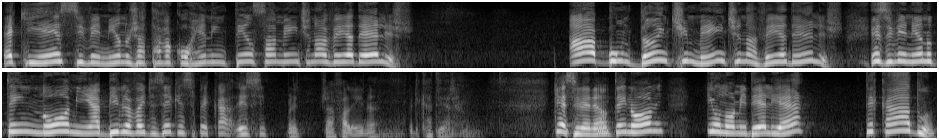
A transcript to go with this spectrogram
é que esse veneno já estava correndo intensamente na veia deles. Abundantemente na veia deles. Esse veneno tem nome e a Bíblia vai dizer que esse pecado. Esse, já falei, né? Brincadeira que esse veneno tem nome e o nome dele é pecado.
